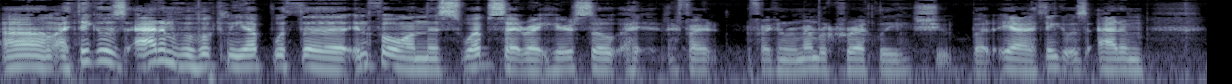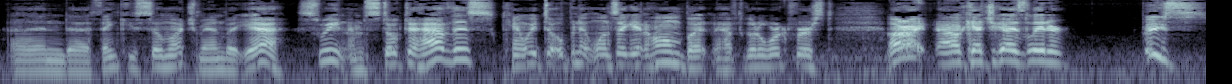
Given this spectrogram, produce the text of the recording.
Um, I think it was Adam who hooked me up with the info on this website right here. So if I if I can remember correctly, shoot. But yeah, I think it was Adam. And uh, thank you so much, man. But yeah, sweet. I'm stoked to have this. Can't wait to open it once I get home, but I have to go to work first. All right, I'll catch you guys later. Peace.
